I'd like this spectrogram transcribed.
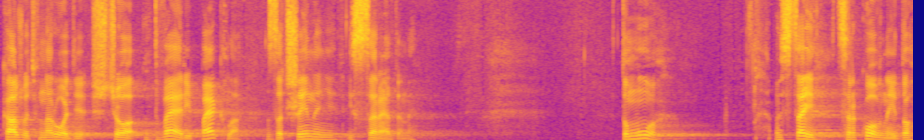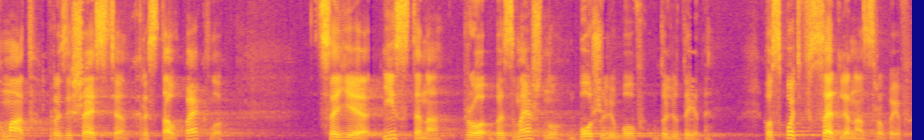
кажуть в народі, що двері пекла зачинені із середини. Тому ось цей церковний догмат про зішестя Христа в пекло це є істина про безмежну Божу любов до людини. Господь все для нас зробив,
